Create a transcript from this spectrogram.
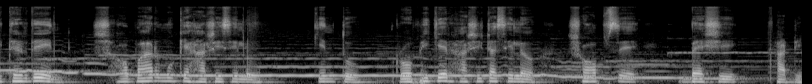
ঈদের দিন সবার মুখে হাসি ছিল, কিন্তু রফিকের হাসিটা ছিল সবচেয়ে বেশি খাঁটি।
